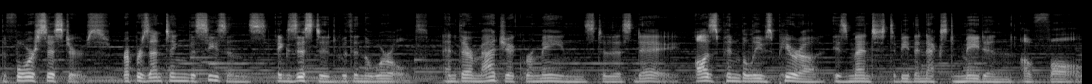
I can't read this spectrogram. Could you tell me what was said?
The four sisters, representing the seasons, existed within the world, and their magic remains to this day. Ozpin believes Pyrrha is meant to be the next Maiden of Fall.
